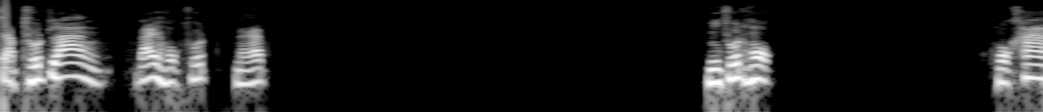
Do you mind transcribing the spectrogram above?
จับชุดล่างได้หกชุดนะครับ มีชุดหก หกห้า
